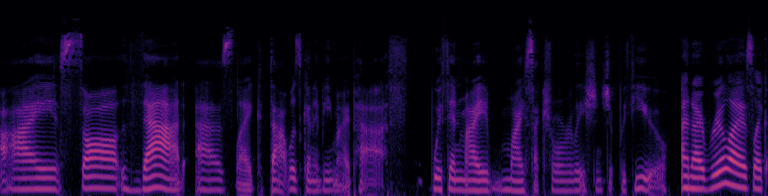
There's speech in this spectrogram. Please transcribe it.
i saw that as like that was going to be my path within my my sexual relationship with you. And i realized like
